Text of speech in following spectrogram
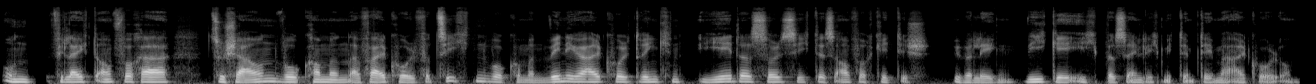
und vielleicht einfach auch zu schauen, wo kann man auf Alkohol verzichten, wo kann man weniger Alkohol trinken. Jeder soll sich das einfach kritisch überlegen. Wie gehe ich persönlich mit dem Thema Alkohol um?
